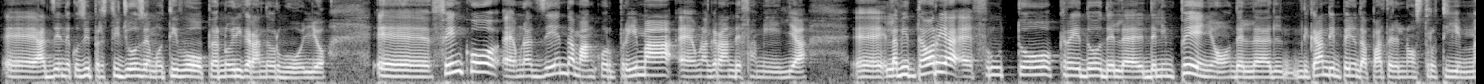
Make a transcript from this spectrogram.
eh, aziende così prestigiose è motivo per noi di grande orgoglio. Eh, Fenco è un'azienda ma ancora prima è una grande famiglia. Eh, la vittoria è frutto, credo, del, dell'impegno, del, del, del, grande impegno da parte del nostro team,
